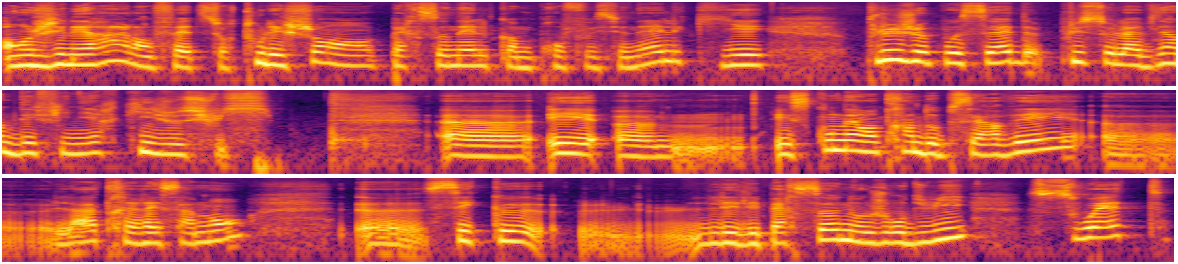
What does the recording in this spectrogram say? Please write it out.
en général en fait, sur tous les champs, hein, personnels comme professionnels, qui est plus je possède, plus cela vient définir qui je suis. Euh, euh, et, ce qu'on est en train d'observer, euh, là, très récemment, c'est que les, personnes aujourd'hui souhaitent,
